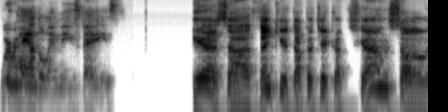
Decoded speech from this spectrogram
we're handling these days. Yes, uh, thank you, Dr. Jacobs-Young. So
